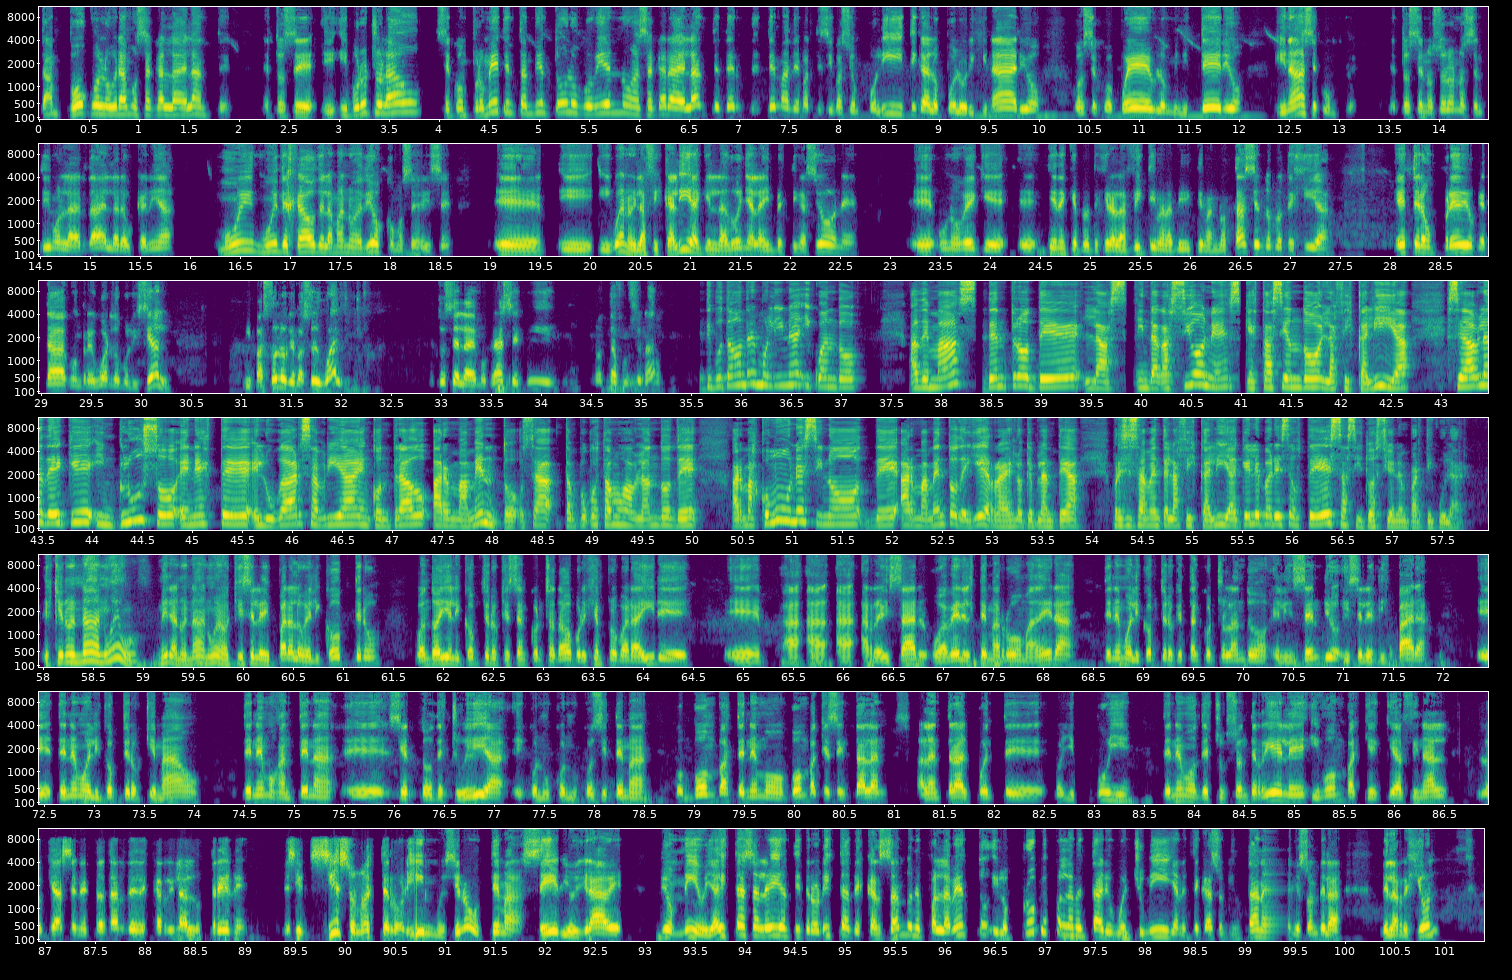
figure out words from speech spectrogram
tampoco logramos sacarla adelante. Entonces, y, y, por otro lado, se comprometen también todos los gobiernos a sacar adelante temas de participación política de los pueblos originarios, Consejo de Pueblos, Ministerio, y nada se cumple. Entonces nosotros nos sentimos, la verdad, en la Araucanía muy, muy dejados de la mano de Dios, como se dice, eh, y, y, bueno, y la Fiscalía, quien la dueña de las investigaciones, eh, uno ve que eh, tienen que proteger a las víctimas, las víctimas no están siendo protegidas. Este era un predio que estaba con resguardo policial, y pasó lo que pasó igual. Entonces la democracia aquí no está funcionando. Diputado Andrés Molina, y cuando Además, dentro de las indagaciones que está haciendo la Fiscalía, se habla de que incluso en este lugar se habría encontrado armamento. O sea, tampoco estamos hablando de armas comunes, sino de armamento de guerra, es lo que plantea precisamente la Fiscalía. ¿Qué le parece a usted esa situación en particular? es que no es nada nuevo. Mira, no es nada nuevo. Aquí se le dispara a los helicópteros. Cuando hay helicópteros que se han contratado, por ejemplo, para ir eh, eh, a, a, a, revisar o a ver el tema robo madera, tenemos helicópteros que están controlando el incendio y se les dispara. Eh, tenemos helicópteros quemados. Tenemos antenas, eh, ¿cierto?, destruidas eh, con, con, con sistemas con bombas. Tenemos bombas que se instalan a la entrada del puente Coyipulli. Tenemos destrucción de rieles y bombas que, que al final lo que hacen es tratar de descarrilar los trenes. Es decir, si eso no es terrorismo y si no es un tema serio y grave, Dios mío, y ahí está esa ley antiterrorista descansando en el Parlamento y los propios parlamentarios, Huenchumilla, en este caso Quintana, que son de la, de la región,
